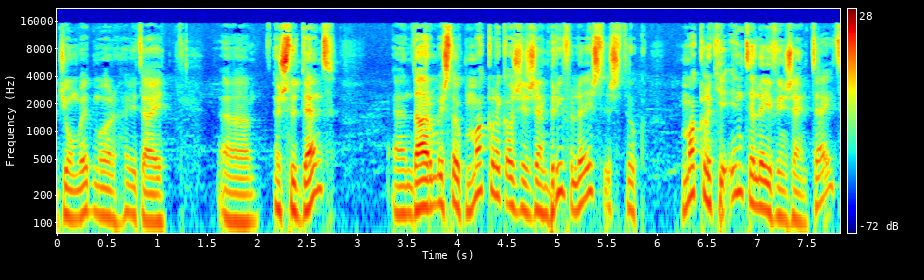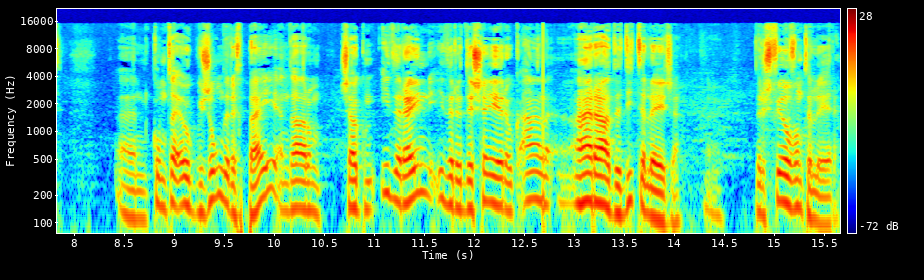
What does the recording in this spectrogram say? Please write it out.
John Whitmore, heet hij, een student. En daarom is het ook makkelijk, als je zijn brieven leest, is het ook makkelijk je in te leven in zijn tijd. En komt hij ook bijzonder dichtbij. En daarom zou ik hem iedereen, iedere DC'er ook aanraden die te lezen. Uh, er is veel van te leren.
